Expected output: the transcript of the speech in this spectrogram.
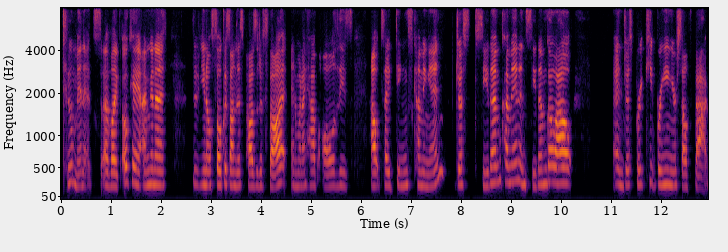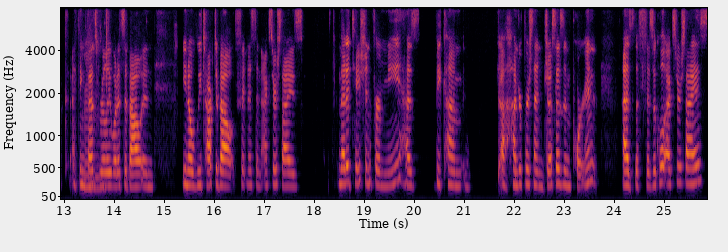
two minutes of like okay i'm gonna you know focus on this positive thought. And when i have all of these outside things coming in just see them come in and see them go out and just br- keep bringing yourself back. I think mm-hmm. that's really what it's about. And you know we talked about fitness and exercise. Meditation for me has become 100% just as important as the physical exercise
